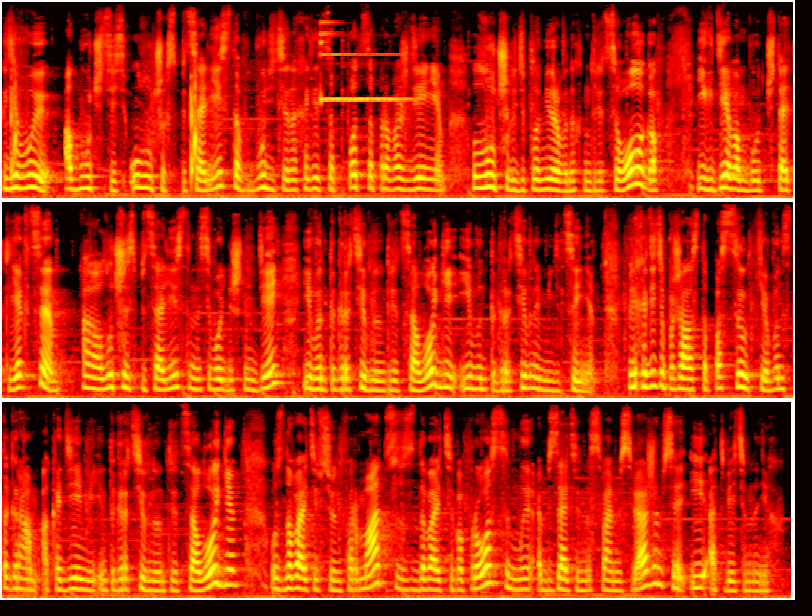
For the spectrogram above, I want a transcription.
где вы обучитесь у лучших специалистов, будете находиться под сопровождением лучших дипломированных нутрициологов, и где вам будут читать лекции э, лучшие специалисты на сегодняшний день и в интегративной нутрициологии, и в интегративной медицине. Переходите, пожалуйста, по ссылке в Инстаграм Академии интегративной нутрициологии, узнавайте всю информацию, задавайте вопросы, мы обязательно с вами свяжемся и ответим на них.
